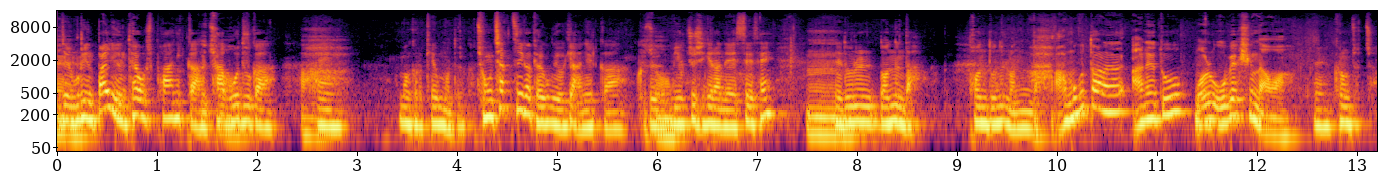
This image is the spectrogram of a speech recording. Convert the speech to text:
이제 우리는 빨리 은퇴하고 싶어 하니까 그쵸. 다 모두가 아. 네. 한번 그렇게 해보면 어떨까. 종착지가 결국 여기 아닐까. 그죠. 그 미국 주식이라는 에셋에 음. 내 돈을 넣는다. 번 돈을 넣는다. 아, 무것도 안, 안 해도 월 500씩 나와. 네, 그럼 좋죠.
